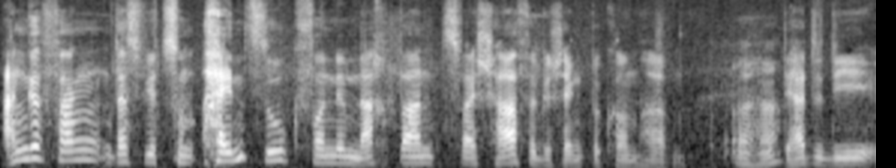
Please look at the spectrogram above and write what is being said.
angefangen, dass wir zum Einzug von dem Nachbarn zwei Schafe geschenkt bekommen haben. Aha. Der hatte die,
